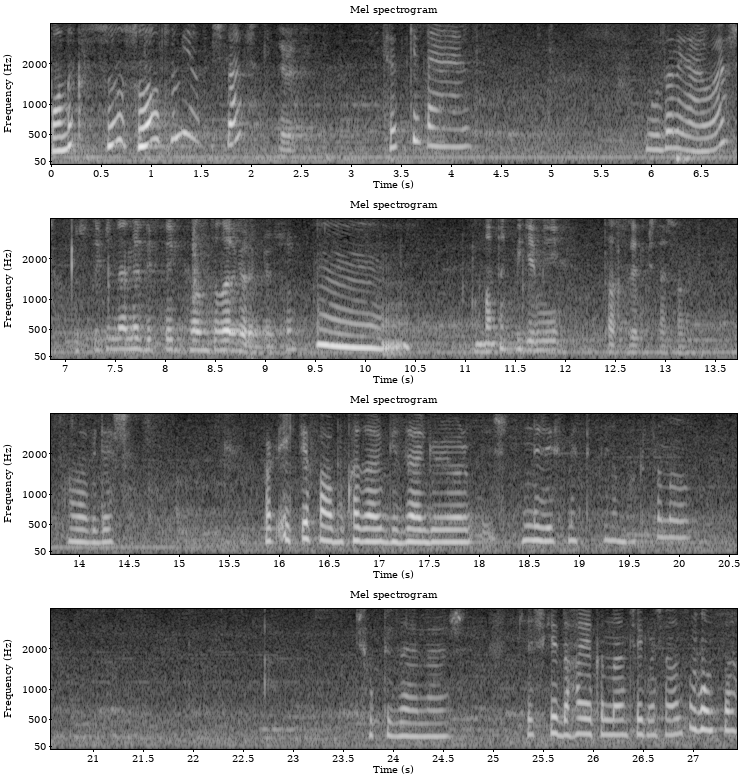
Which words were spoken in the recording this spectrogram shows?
Balık su, su altını mı yapmışlar? Evet. Çok güzel. Burada neler var? Üsttekinden de dipteki kalıntıları görebiliyorsun. Hmm. Batık bir gemiyi tasvir etmişler sana. Olabilir. Bak ilk defa bu kadar güzel görüyorum. Üstünde resmettiklerine baksana. Çok güzeller. Keşke daha yakından çekme şansım olsa.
